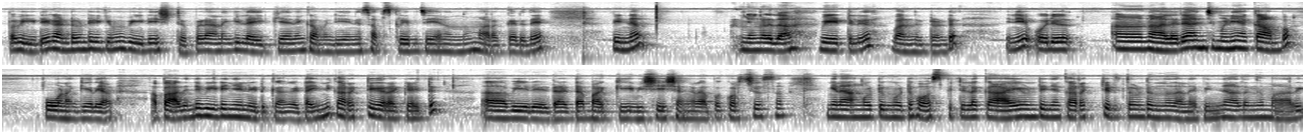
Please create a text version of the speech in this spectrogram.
അപ്പോൾ വീഡിയോ കണ്ടുകൊണ്ടിരിക്കുമ്പോൾ വീഡിയോ ഇഷ്ടപ്പെടുകയാണെങ്കിൽ ലൈക്ക് ചെയ്യാനും കമന്റ് ചെയ്യാനും സബ്സ്ക്രൈബ് ചെയ്യാനൊന്നും മറക്കരുതേ. പിന്നെ ഞങ്ങളിതാ വീട്ടിൽ വന്നിട്ടുണ്ട്. ഇനി ഒരു നാലര അഞ്ച് മണിയൊക്കെ ആകുമ്പം പോകണം കയറിയാൽ അപ്പോൾ അതിന്റെ വീഡിയോ ഞാൻ എടുക്കാം കേട്ടോ. ഇനി കറക്റ്റ് കറക്റ്റായിട്ട് വീഡിയോ ഇടാം ബാക്കി വിശേഷങ്ങൾ. അപ്പോൾ കുറച്ച് ദിവസം ഇങ്ങനെ അങ്ങോട്ടും ഇങ്ങോട്ടും ഹോസ്പിറ്റലൊക്കെ ആയതുകൊണ്ട് ഞാൻ കറക്റ്റ് എടുത്തുകൊണ്ട് നിന്നതാണ്. പിന്നെ അതങ്ങ് മാറി.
